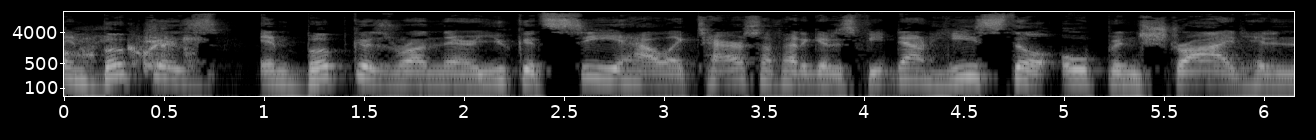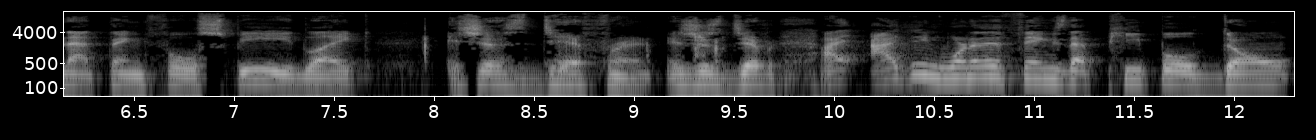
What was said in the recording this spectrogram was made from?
in off quick. Bubka's in Bubka's run there, you could see how like Tarasov had to get his feet down. He's still open stride, hitting that thing full speed. Like it's just different. It's just different. I, I think one of the things that people don't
